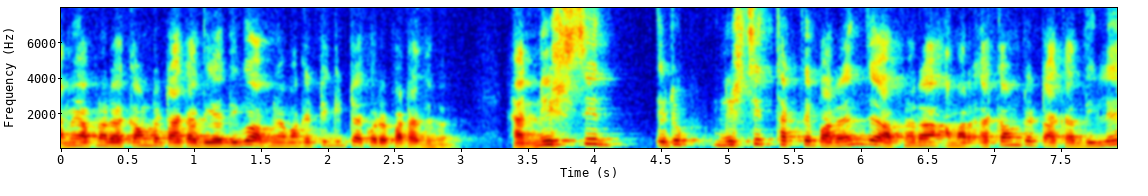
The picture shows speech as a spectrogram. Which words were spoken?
আমি আপনার অ্যাকাউন্টে টাকা দিয়ে দিব, আপনি আমাকে টিকিটটা করে পাঠিয়ে দেবেন। হ্যাঁ নিশ্চিত একটু নিশ্চিত থাকতে পারেন যে, আপনারা আমার অ্যাকাউন্টে টাকা দিলে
